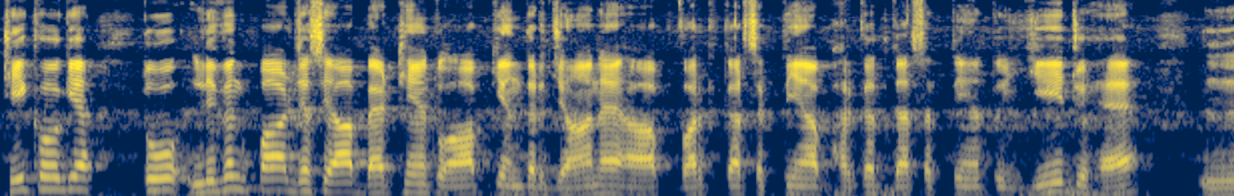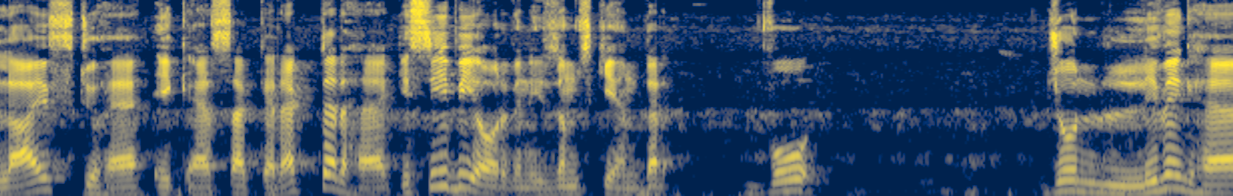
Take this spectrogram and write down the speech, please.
ٹھیک ہو گیا۔ تو لیونگ پارٹ جیسے آپ بیٹھے ہیں تو آپ کے اندر جان ہے، آپ ورک کر سکتے ہیں، آپ حرکت کر سکتے ہیں۔ تو یہ جو ہے لائف جو ہے، ایک ایسا کریکٹر ہے کسی بھی آرگنیزمس کے اندر۔ وہ جو لیونگ ہے،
